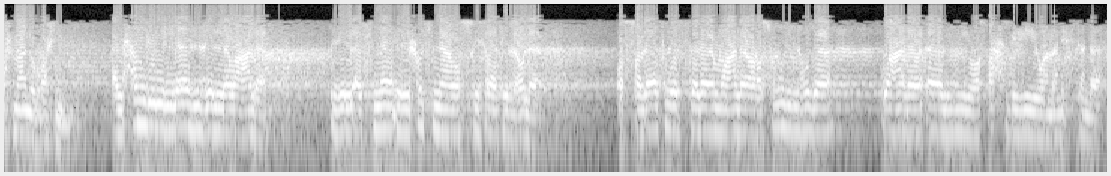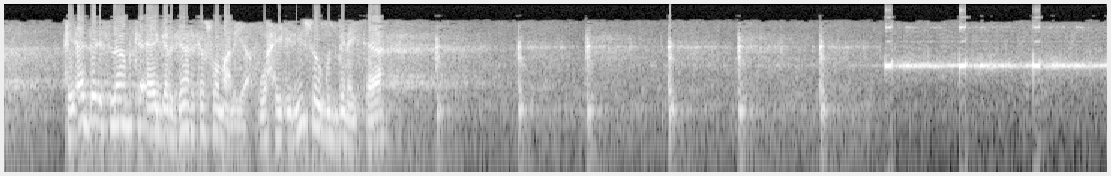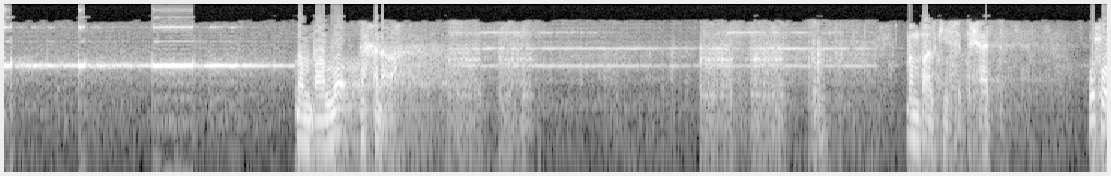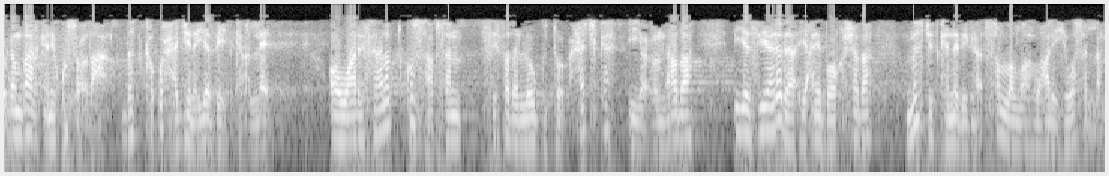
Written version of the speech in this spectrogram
الرحمن الرحيم الحمد لله جل وعلا ذي الأسماء الحسنى والصفات العلى والصلاة والسلام على رسول الهدى وعلى آله وصحبه ومن اهتدى hay'adda islaamka ee gargaarka soomaaliya waxay idiin soo gudbinaysaa dhambaallo taxana ah. Dhambaalkii saddexaad. Wuxuu dhambaalkani ku socdaa dadka u xajinaya beydka alle oo waa risaalad ku saabsan sifada loo guto xajka iyo cumrada iyo ziyaarada yacni booqashada masjidka nebiga sala allahu calayhi wasalam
